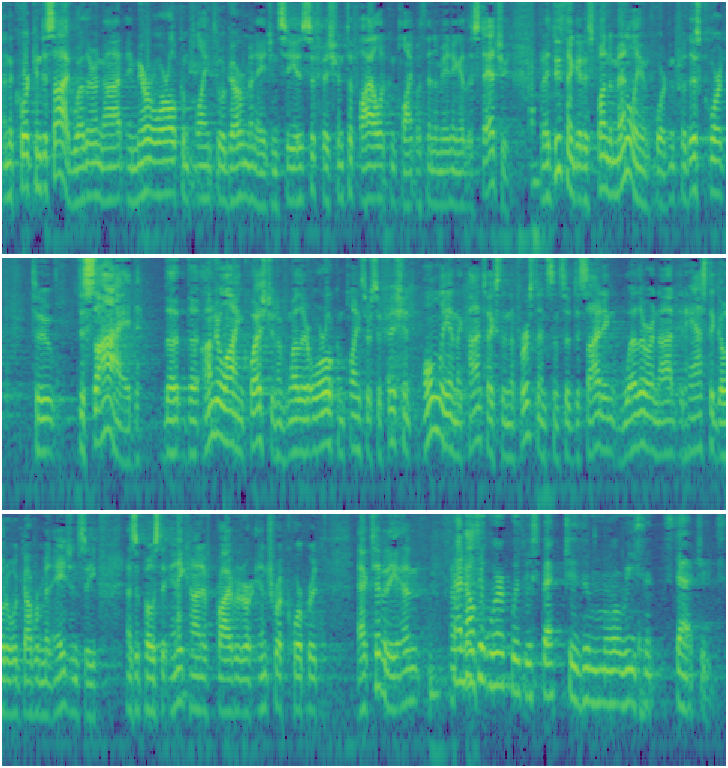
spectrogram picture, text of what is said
and the court can decide whether or not a mere oral complaint to a government agency is sufficient to file a complaint within the meaning of the statute. But I do think it is fundamentally important for this court to decide the, the underlying question of whether oral complaints are sufficient only in the context, in the first instance, of deciding whether or not it has to go to a government agency as opposed to any kind of private or intra-corporate activity. And how does it work with respect to the more recent statutes?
